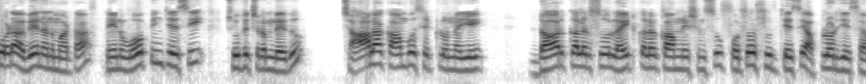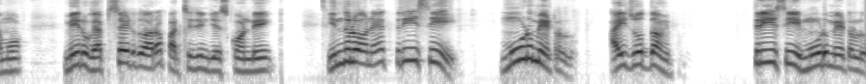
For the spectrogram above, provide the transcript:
కూడా అవేనమాట నేను ఓపెన్ చేసి చూపించడం లేదు. చాలా కాంబో సెట్లు ఉన్నాయి. Dark colours light colour combinations photo shoot చేసి అప్లోడ్ చేశాము. మీరు వెబ్సైట్ ద్వారా పర్చేజింగ్ చేసుకోండి. ఇందులోనే త్రీ సి మూడు మీటర్లు. అవి చూద్దాం ఇప్పుడు. త్రీ సి మూడు మీటర్లు.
